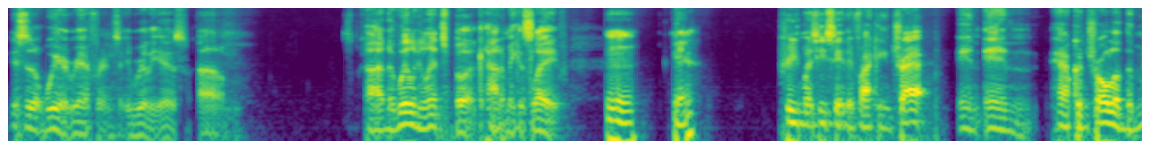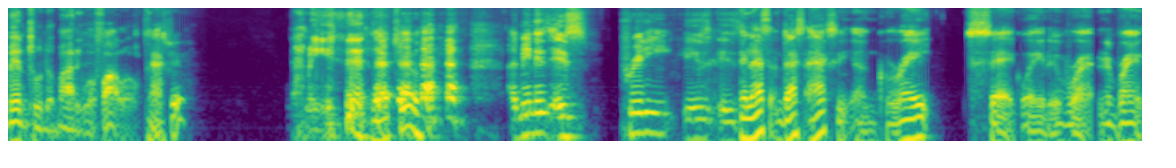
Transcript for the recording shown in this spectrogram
this is a weird reference. It really is. Um uh the willie lynch book how to make a slave. Mhm. Yeah. Pretty much he said if i can trap and and have control of the mental the body will follow that's true i mean That's true. i mean it's, it's pretty is is and that's that's actually a great segue to run to bring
